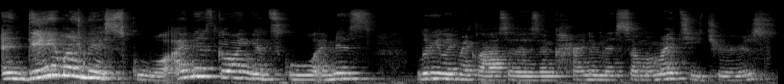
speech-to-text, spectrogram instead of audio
And damn, I miss school. I miss going in school. I miss literally like my classes and kind of miss some of my teachers.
